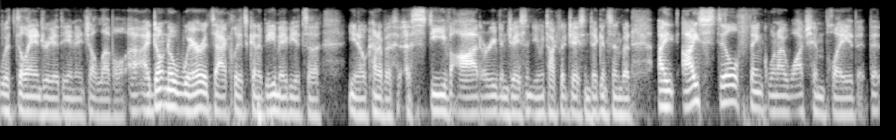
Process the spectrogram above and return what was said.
with Dellandrea at the NHL level. I, don't know where exactly it's going to be. Maybe it's a you know kind of a, a Steve Ott or even Jason. You talked about Jason Dickinson, but I I still think when I watch him play that that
